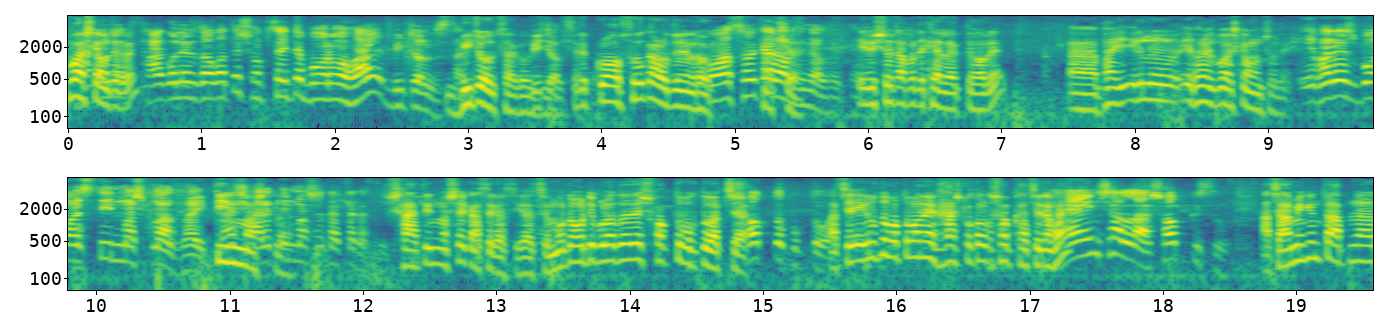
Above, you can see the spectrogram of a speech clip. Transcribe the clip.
বয়স কেমন চলে ছাগলের- জগতে সবচাইতে বড় হয় বিটল বিটল ছাগল বিটল সেটা ক্রস হোক আর অরিজিনাল হোক। ক্রস হোক আর আচ্ছা। অরিজিনাল হোক এই বিষয়টা আপনাদের খেয়াল রাখতে হবে। ভাই এগুলো এভারেজ বয়স কেমন চলে? এভারেজ বয়স তিন মাস প্লাস ভাই। তিন মাস তিন মাসের কাছাকাছি। সাড়ে তিন মাসের কাছাকাছি আছে মোটামুটি বলা যায় শক্তপোক্ত বাচ্চা। শক্তপুক্ত আচ্ছা এগুলো তো বর্তমানে ঘাস লতা সব খাচ্ছে না ভাই? হ্যাঁ ইনশাল্লাহ সবকিছু। আচ্ছা আমি কিন্তু আপনার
